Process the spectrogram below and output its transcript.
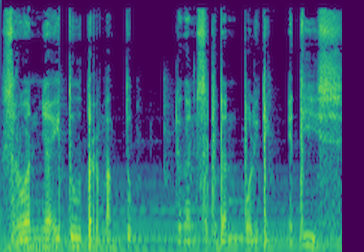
Seruannya itu termaktub dengan sebutan politik etis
